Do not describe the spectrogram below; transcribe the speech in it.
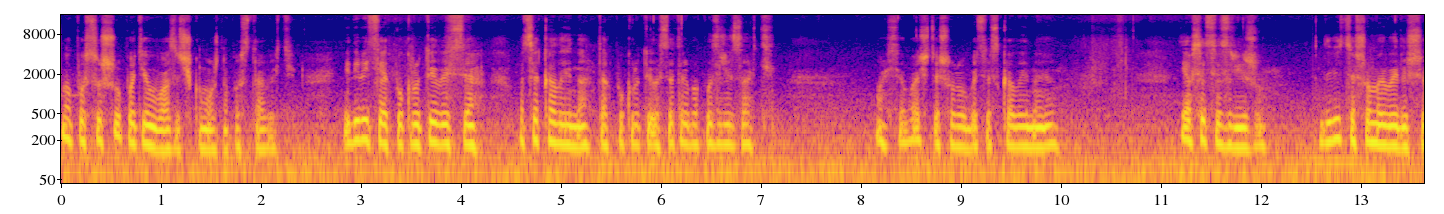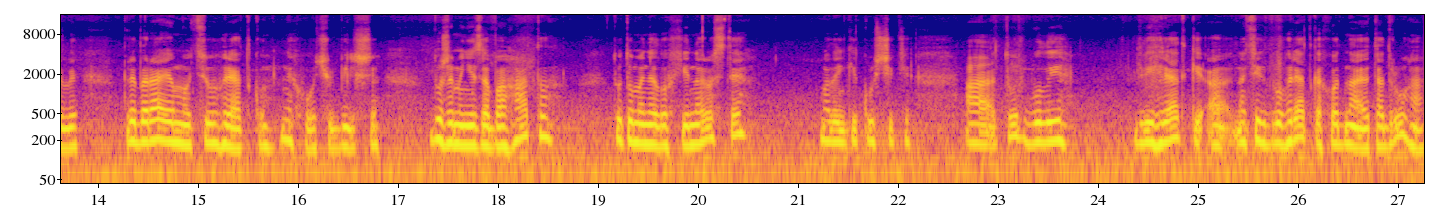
Ну, посушу, потім вазочку можна поставити. І дивіться, як покрутилися. Оце калина так покрутилася, треба позрізати. Ось, бачите, що робиться з калиною. Я все це зріжу. Дивіться, що ми вирішили. Прибираємо цю грядку. Не хочу більше. Дуже мені забагато. Тут у мене лохина росте, маленькі кущики. А тут були дві грядки, а на цих двох грядках одна і та друга.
